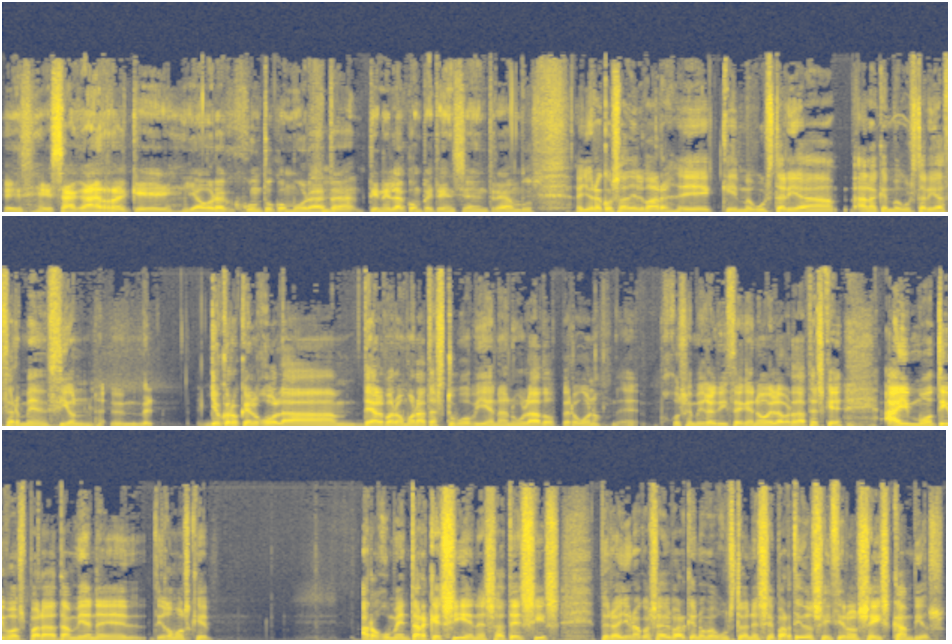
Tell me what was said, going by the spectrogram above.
esa garra que, y ahora junto con Morata, tiene la competencia entre ambos. Hay una cosa del VAR eh, que me gustaría, a la que me gustaría hacer mención. Yo creo que el gol de Álvaro Morata estuvo bien anulado, pero bueno, José Miguel dice que no y la verdad es que hay motivos para también, digamos que argumentar que sí en esa tesis, pero hay una cosa del VAR que no me gustó. En ese partido se hicieron seis cambios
